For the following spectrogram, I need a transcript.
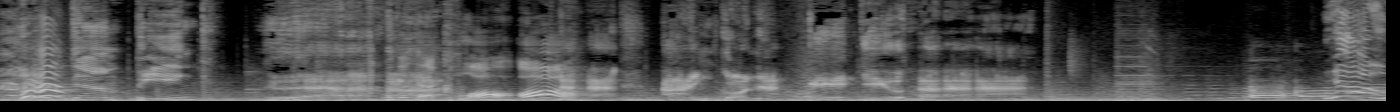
ah. Damn pink! Ooh, look at a claw. Oh, I'm gonna eat you! No!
